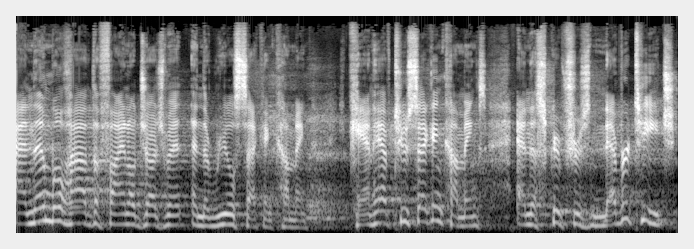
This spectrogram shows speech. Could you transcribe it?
and then we'll have the final judgment and the real second coming. You can't have two second comings, and the scriptures never teach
